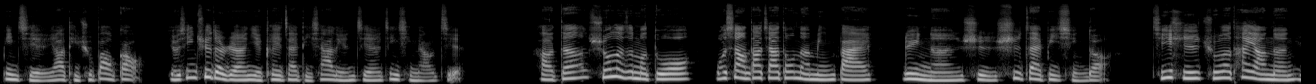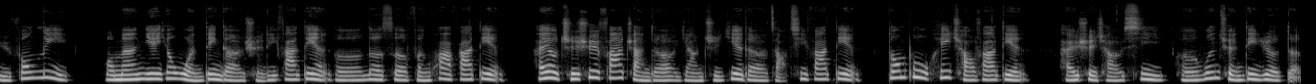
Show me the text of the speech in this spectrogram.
并且要提出报告，有兴趣的人也可以在底下连接进行了解。好的，说了这么多，我想大家都能明白，绿能是势在必行的。其实除了太阳能与风力，我们也有稳定的水力发电和垃圾焚化发电，还有持续发展的养殖业的沼气发电、东部黑潮发电、海水潮汐和温泉地热等。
